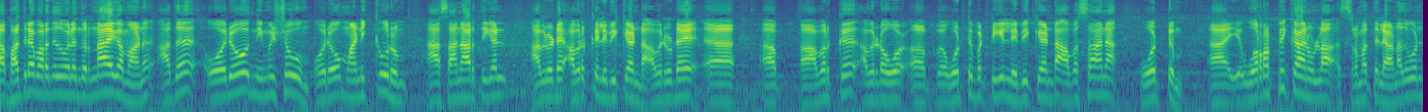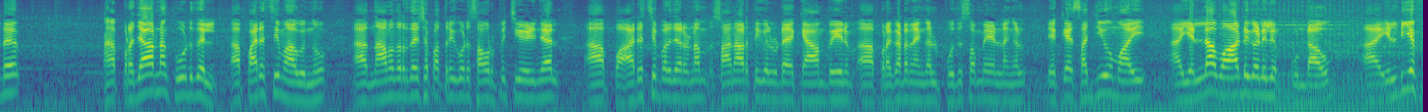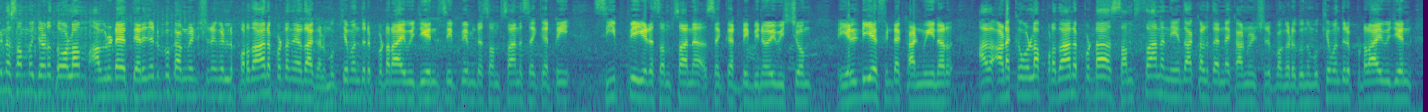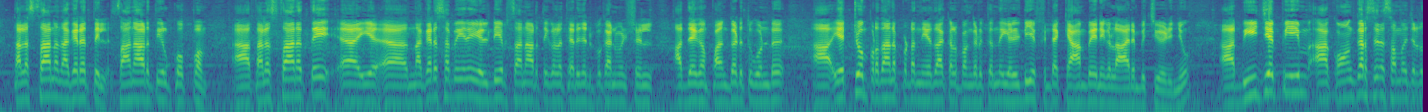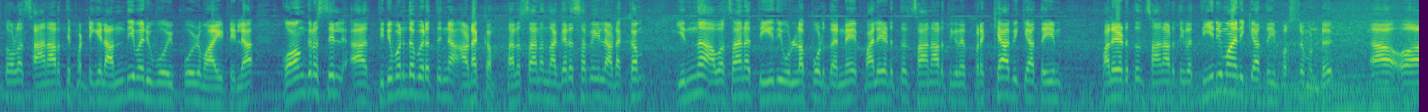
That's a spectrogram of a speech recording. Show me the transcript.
ഭദ്ര പറഞ്ഞതുപോലെ നിർണായകമാണ്. അത് ഓരോ നിമിഷവും ഓരോ മണിക്കൂറും ആ സ്ഥാനാർത്ഥികൾ അവരുടെ അവർക്ക് ലഭിക്കേണ്ട അവരുടെ അവർക്ക് അവരുടെ വോ- വോട്ട് പട്ടികയിൽ ലഭിക്കേണ്ട അവസാന വോട്ടും ഉറപ്പിക്കാനുള്ള ശ്രമത്തിലാണ്. അതുകൊണ്ട് പ്രചാരണം കൂടുതൽ പരസ്യമാകുന്നു. നാമനിർദ്ദേശ പത്രിക കൂടി സമർപ്പിച്ചു കഴിഞ്ഞാൽ ആ, പരസ്യ പ്രചരണം സ്ഥാനാർത്ഥികളുടെ ക്യാമ്പയിനും പ്രകടനങ്ങൾ പൊതുസമ്മേളനങ്ങൾ ഒക്കെ സജീവമായി എല്ലാ വാർഡുകളിലും ഉണ്ടാവും. എൽ ഡി എഫിനെ സംബന്ധിച്ചിടത്തോളം അവരുടെ തെരഞ്ഞെടുപ്പ് കൺവെൻഷനുകളിൽ പ്രധാനപ്പെട്ട നേതാക്കൾ മുഖ്യമന്ത്രി പിണറായി വിജയൻ സി പി എമ്മിന്റെ സംസ്ഥാന സെക്രട്ടറി സി പി ഐയുടെ സംസ്ഥാന secretary Binoy Viswam L D എഫിന്റെ കൺവീനർ അടക്കമുള്ള പ്രധാനപ്പെട്ട സംസ്ഥാന നേതാക്കൾ തന്നെ കൺവെൻഷനിൽ പങ്കെടുക്കുന്നു. മുഖ്യമന്ത്രി പിണറായി വിജയൻ തലസ്ഥാന നഗരത്തിൽ സ്ഥാനാർത്ഥികൾക്കൊപ്പം തലസ്ഥാനത്തെ നഗരസഭയിലെ എൽ ഡി എഫ് സ്ഥാനാർത്ഥികളുടെ തെരഞ്ഞെടുപ്പ് കൺവെൻഷനിൽ അദ്ദേഹം പങ്കെടുത്തുകൊണ്ട് ഏറ്റവും പ്രധാനപ്പെട്ട നേതാക്കൾ പങ്കെടുക്കുന്ന എൽ ഡി എഫിന്റെ ക്യാമ്പയിനുകൾ ആരംഭിച്ചു കഴിഞ്ഞു. ബി ജെ പിയും കോൺഗ്രസിനെ സംബന്ധിച്ചിടത്തോളം സ്ഥാനാർത്ഥി പട്ടികയിൽ അന്തിമ രൂപം ഇപ്പോഴും ആയിട്ടില്ല. കോൺഗ്രസിൽ തിരുവനന്തപുരത്തിന് അടക്കം തലസ്ഥാന നഗരസഭയിൽ അടക്കം ഇന്ന് അവസാന തീയതി ഉള്ളപ്പോൾ തന്നെ പലയിടത്തും സ്ഥാനാർത്ഥികളെ പ്രഖ്യാപിക്കാത്തയും പലയിടത്തും സ്ഥാനാർത്ഥികളെ തീരുമാനിക്കാത്തയും പ്രശ്നമുണ്ട്.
